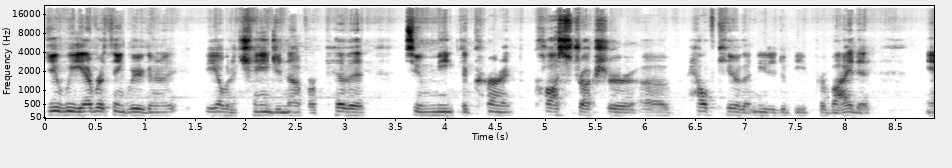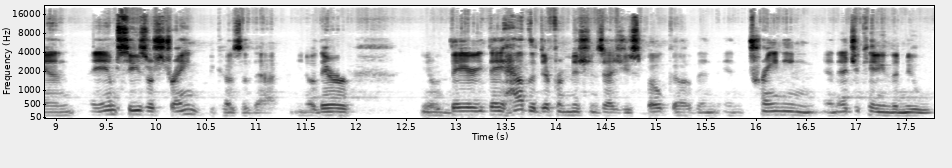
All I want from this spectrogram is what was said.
do we ever think we were going to be able to change enough or pivot to meet the current cost structure of healthcare that needed to be provided. And AMCs are strained because of that. You know, they're you know they they have the different missions as you spoke of and, and training and educating the new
